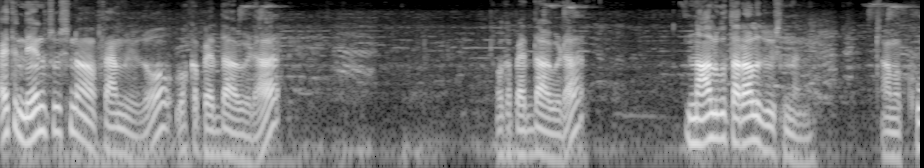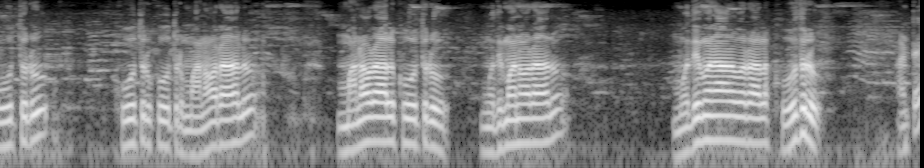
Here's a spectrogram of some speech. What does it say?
అయితే నేను చూసిన ఫ్యామిలీలో ఒక పెద్ద ఆవిడ ఒక పెద్ద ఆవిడ నాలుగు తరాలు చూసిందండి. ఆమె కూతురు కూతురు కూతురు మనవరాలు మనవరాలు కూతురు ముది మనవరాలు ముది మనవరాల కూతురు అంటే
